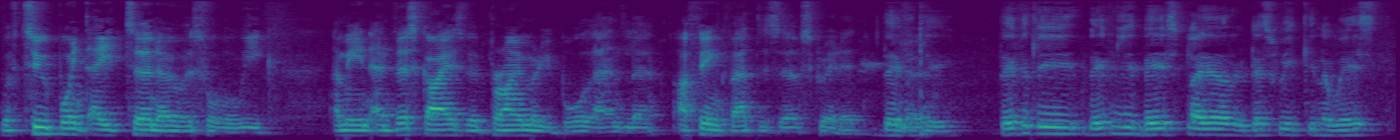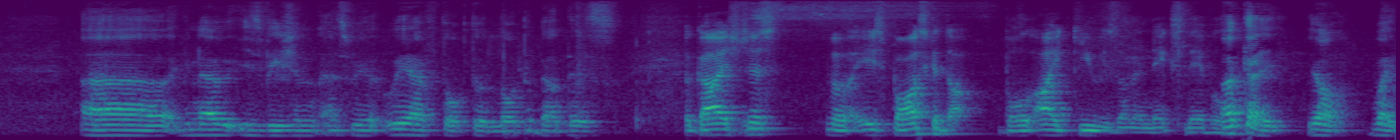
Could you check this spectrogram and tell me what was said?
with 2.8 turnovers for the week. I mean, and this guy is the primary ball handler. I think that deserves credit. you know. Definitely, definitely, definitely best player this week in the West. Uh, you know his vision, as we we have talked a lot about this. The guy is just, well, his basketball IQ is on the next level. Okay, yeah, wait.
